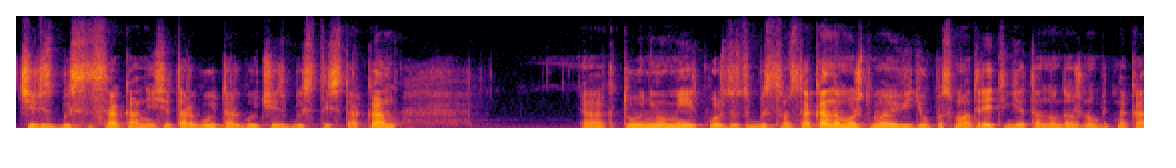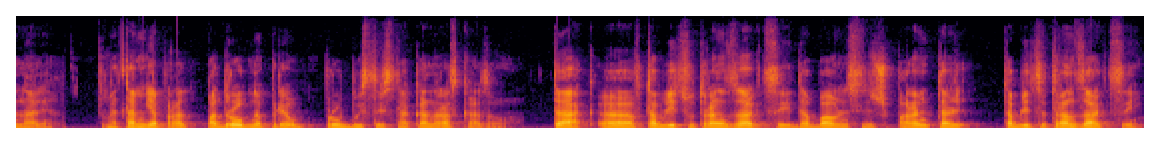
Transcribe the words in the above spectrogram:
через быстрый стакан, если торгую, торгую через быстрый стакан. А, кто не умеет пользоваться быстрым стаканом, можете мое видео посмотреть, где-то оно должно быть на канале. А там я подробно про, быстрый стакан рассказывал. Так, в таблицу транзакций добавлен следующий параметр. Таблица транзакций.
